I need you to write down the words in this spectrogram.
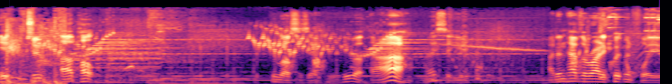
it to a pulp. Who else is out here? Who else? Ah, I see you. I didn't have the right equipment for you.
